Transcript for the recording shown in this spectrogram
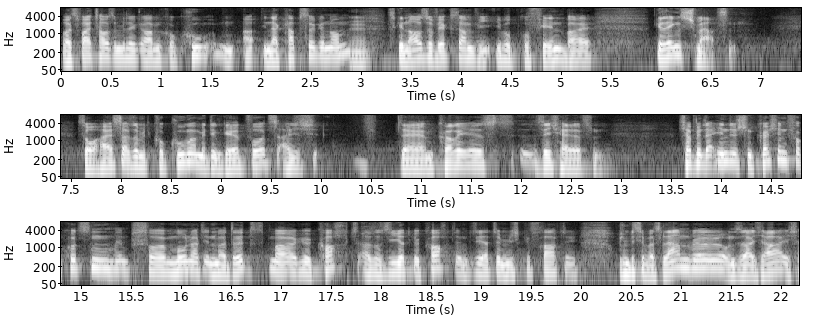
oder 2000 Milligramm Kurkuma in der Kapsel genommen. Mhm. Ist genauso wirksam wie Ibuprofen bei Gelenksschmerzen. So heißt also mit Kurkuma, mit dem Gelbwurz, eigentlich, der im Curry ist, sich helfen. Ich habe mit der indischen Köchin vor kurzem, vor einem Monat in Madrid mal gekocht. Also sie hat gekocht und sie hatte mich gefragt, ob ich ein bisschen was lernen will. Und sage ich, ja, ich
